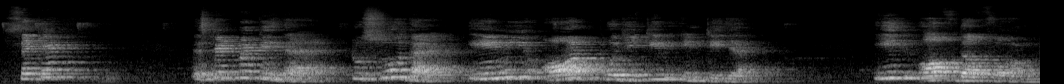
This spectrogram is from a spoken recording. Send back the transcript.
Second statement is that to show that any odd positive integer is of the form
